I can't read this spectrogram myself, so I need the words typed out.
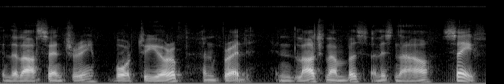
in the last century, brought to Europe and bred in large numbers, and is now safe,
